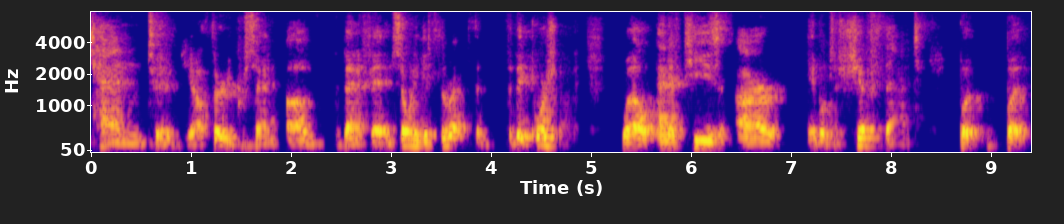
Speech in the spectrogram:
ten to you know thirty percent of the benefit, and Sony gets the, the the big portion of it. Well, NFTs are able to shift that, but but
